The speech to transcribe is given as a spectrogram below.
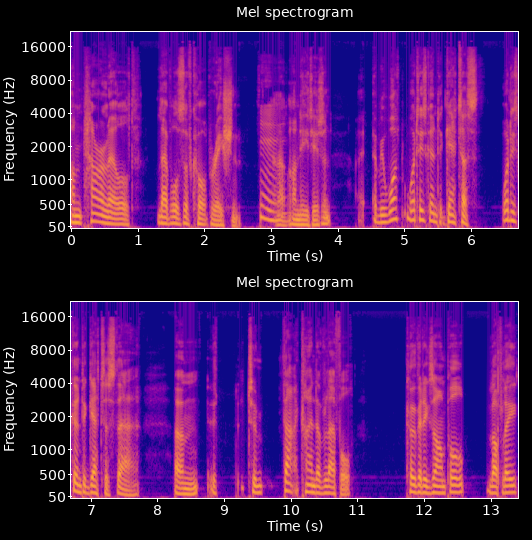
Unparalleled levels of cooperation uh, are needed, and I- I mean, what what is going to get us? What is going to get us there? Um, to that kind of level. COVID example, lovely.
